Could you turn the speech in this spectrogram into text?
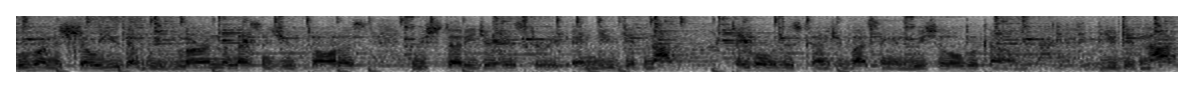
We're going to show you that we've learned the lessons you've taught us, we've studied your history, and you did not take over this country by singing We Shall Overcome. You did not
